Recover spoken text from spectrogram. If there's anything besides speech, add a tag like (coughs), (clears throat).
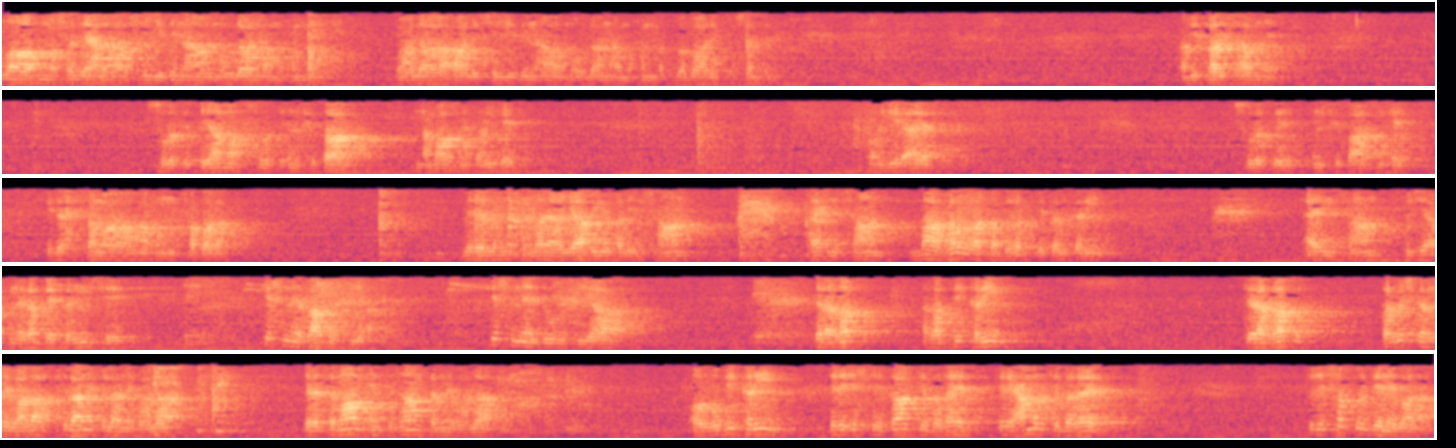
اللهم صل على سيدنا ومولانا محمد وعلى آل سيدنا ومولانا محمد وبارك وسلم. ابھی قاری صاحب نے صورت قیامہ صورت انفطار نماز میں پڑھی ہے اور یہ آیت صورت انفطار کی ہے۔ ادھر سما ان میرے اللہ نے فرمایا، یا ایوہ الانسان، اے انسان، ما غرق برب کل کریم اے انسان، تجھے اپنے رب کریم سے کس نے غافل کیا؟ کس نے دور کیا؟ تیرا رب رب کریم، تیرا رب پرورش کرنے والا، کھلانے پلانے والا تیرا تمام انتظام کرنے والا، اور وہ بھی کریم تیرے استحقاق کے بغیر، تیرے عمل کے بغیر تجھے سب کچھ دینے والا۔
